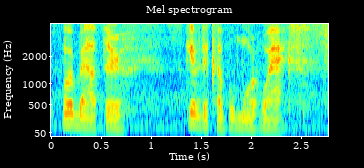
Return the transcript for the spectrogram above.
We're about through. Let's give it a couple more whacks.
